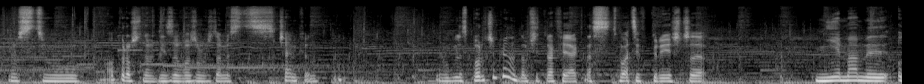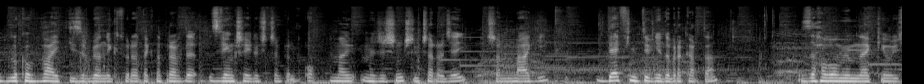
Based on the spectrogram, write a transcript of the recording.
Po prostu... O proszę, nawet nie zauważyłem, że tam jest champion. W ogóle sporo czempionów nam się trafia, jak na sytuację, w której jeszcze nie mamy odblokowajki zrobionej, która tak naprawdę zwiększa ilość czempionów. O, ma Magician, czyli czarodziej, czy magik. Definitywnie dobra karta. Zachowam ją na jakiś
